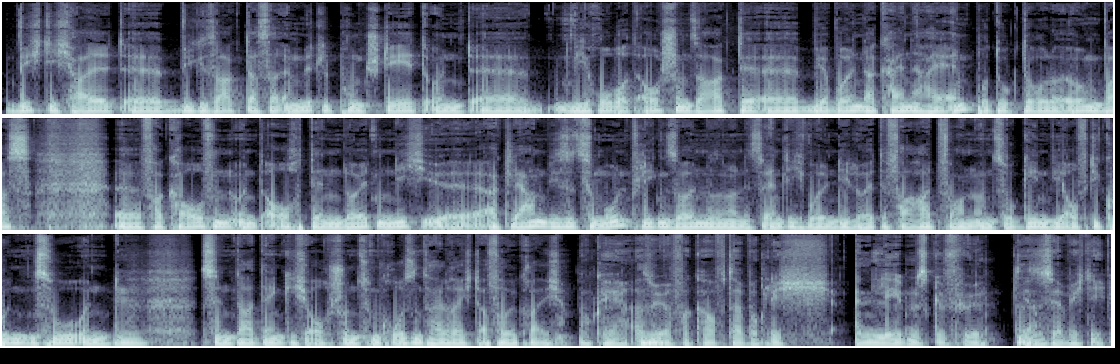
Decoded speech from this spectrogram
Wichtig halt, äh, wie gesagt, dass er im Mittelpunkt steht und äh, wie Robert auch schon sagte, äh, wir wollen da keine High-End-Produkte oder irgendwas äh, verkaufen und auch den Leuten nicht äh, erklären, wie sie zum Mond fliegen sollen, sondern letztendlich wollen die Leute Fahrrad fahren und so gehen wir auf die Kunden zu und mhm. sind da, denke ich, auch schon zum großen Teil recht erfolgreich. Okay, also ihr verkauft da wirklich ein Lebensgefühl. Das ja. ist ja wichtig.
